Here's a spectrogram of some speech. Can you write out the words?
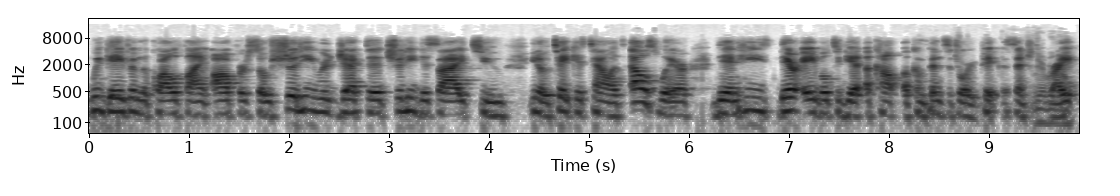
we gave him the qualifying offer, so should he reject it, should he decide to, you know, take his talents elsewhere, then he's they're able to get a, comp, a compensatory pick, essentially, yeah, right?"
